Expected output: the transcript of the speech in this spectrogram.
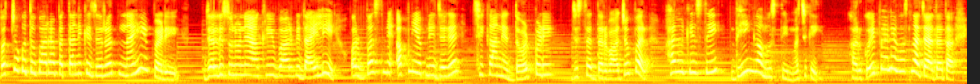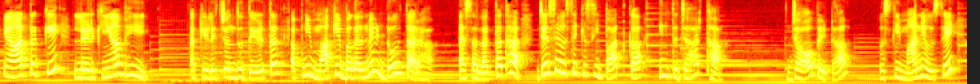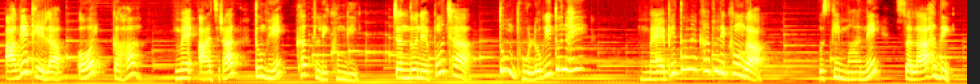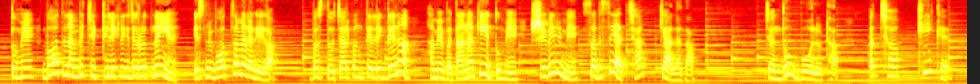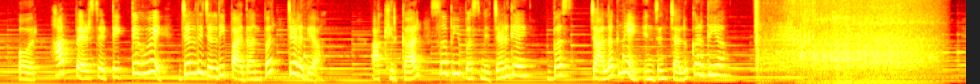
बच्चों को दोबारा बताने की ज़रूरत नहीं पड़ी। जल्दी सुनो ने आखिरी बार विदाई ली और बस में अपनी अपनी जगह छिकाने दौड़ पड़े, जिससे दरवाजों पर हल्की सी धींगा मुस्ती मच गई। हर कोई पहले घुसना चाहता था, यहाँ तक कि लड़कियाँ भी। अकेले चंदू देर तक अपनी माँ के बगल में डोलता रहा। ऐसा लगता था जैसे उसे किसी बात का इंतज़ार था। जाओ बेटा, उसकी माँ ने उसे आगे ठेला और कहा, मैं आज रात तुम्हें खत लिखूँगी। चंदू ने पूछा, तुम भूलोगी तो नहीं? मैं भी तुम्हें खत लिखूँगा। उसकी माँ ने सलाह दी, तुम्हें बहुत लंबी चिट्ठी लिखने की ज़रूरत नहीं है, इसमें बहुत समय लगेगा। बस दो चार पंक्तियाँ लिख देना, हमें बताना कि तुम्हें शिविर में सबसे अच्छा क्या लगा। चंदू बोल उठा अच्छा ठीक है। और हाथ पैर से टेकते हुए जल्दी जल्दी पायदान पर चढ़ गया। आखिरकार सभी बस में चढ़ गए। बस चालक ने इंजन चालू कर दिया।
